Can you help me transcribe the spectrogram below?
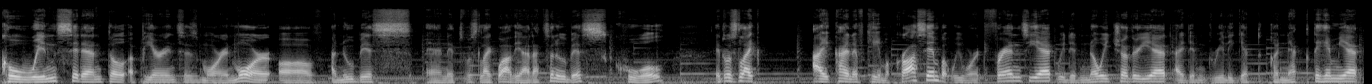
coincidental appearances more and more of Anubis, and it was like, wow, yeah, that's Anubis, cool. It was like I kind of came across him, but we weren't friends yet. We didn't know each other yet. I didn't really get to connect to him yet.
